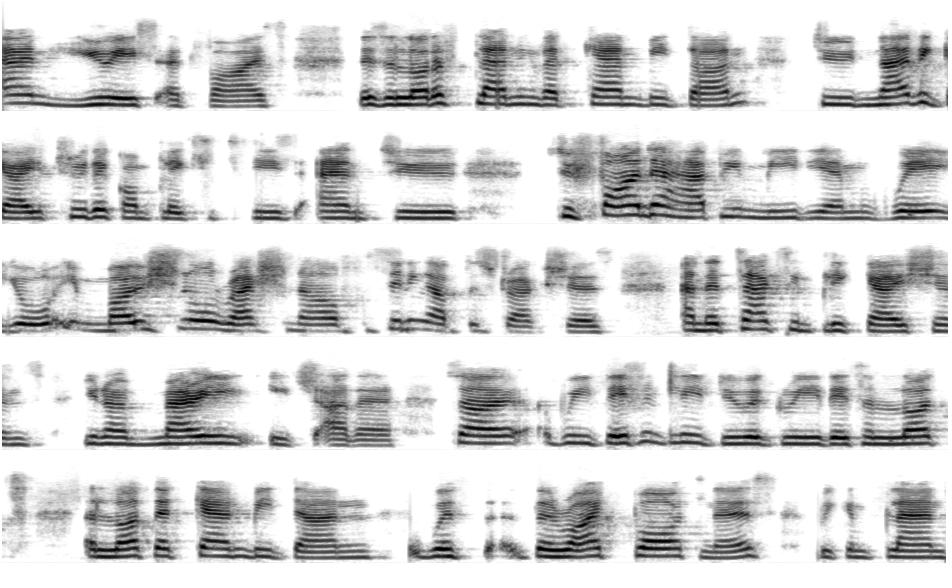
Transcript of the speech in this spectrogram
and US advice, there's a lot of planning that can be done to navigate through the complexities and to to find a happy medium where your emotional rationale for setting up the structures and the tax implications, you know, marry each other. So we definitely do agree there's a lot, a lot that can be done with the right partners. We can plan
